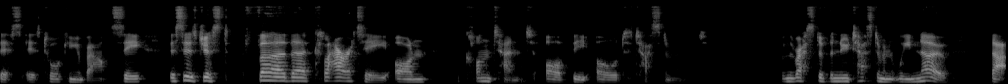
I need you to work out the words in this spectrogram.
this is talking about. See, this is just further clarity on the content of the Old Testament. From the rest of the New Testament, we know that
